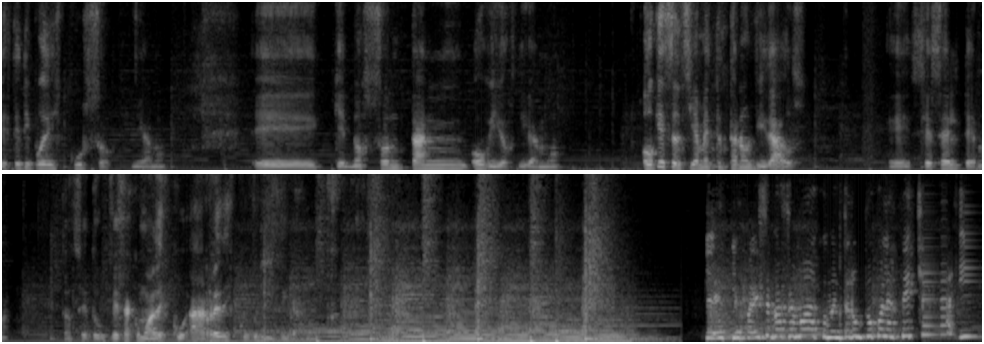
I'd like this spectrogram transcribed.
este tipo de discurso, digamos, eh, que no son tan obvios, digamos, o que sencillamente están olvidados, eh, si ese es el tema. Entonces tú empiezas como a, a redescubrir, digamos. ¿Les, parece? Pasamos a comentar un poco la fecha y,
